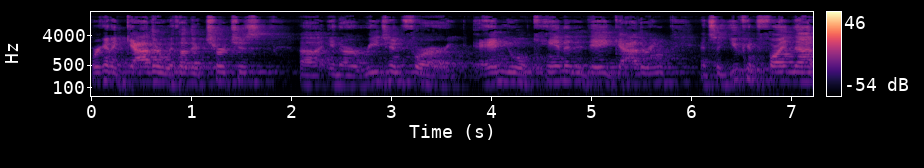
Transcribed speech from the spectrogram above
We're going to gather with other churches uh, in our region for our annual Canada Day gathering. And so you can find that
